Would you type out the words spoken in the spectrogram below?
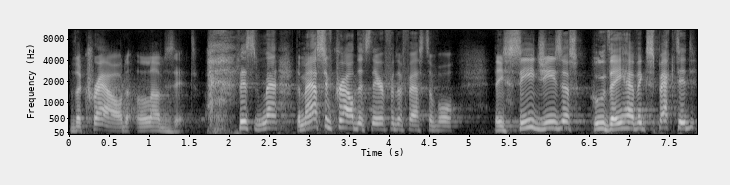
the crowd loves it. this ma- the massive crowd that's there for the festival, they see Jesus, who they have expected,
